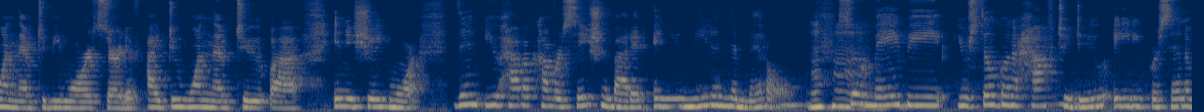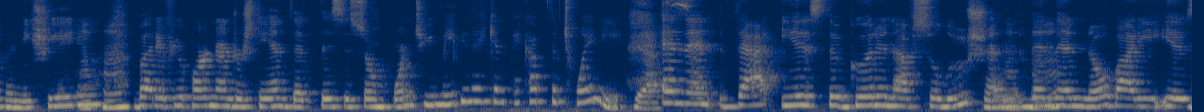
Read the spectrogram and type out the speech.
want them to be more assertive i do want them to uh, initiate more then you have a conversation about it and you meet in the middle Mhm. so maybe you're still going to have to do 80% of initiating Mhm. But if your partner understands that this is so important to you, maybe they can pick up the 20. yes, And then that is the good enough solution. Then Mhm. then nobody is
